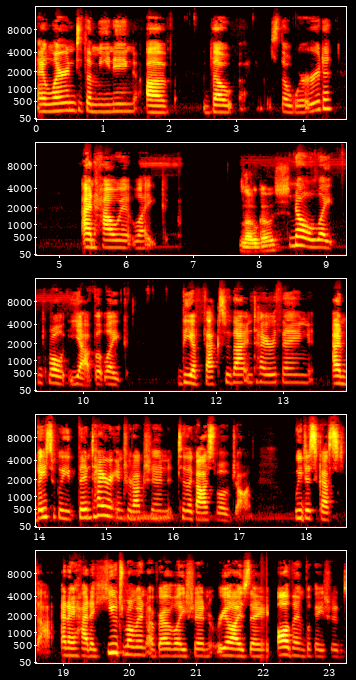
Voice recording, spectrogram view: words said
I learned the meaning of the I think it was the word and how it like logos. No, like well, yeah, but like the effects of that entire thing and basically the entire introduction to the Gospel of John. We discussed that, and I had a huge moment of revelation, realizing all the implications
